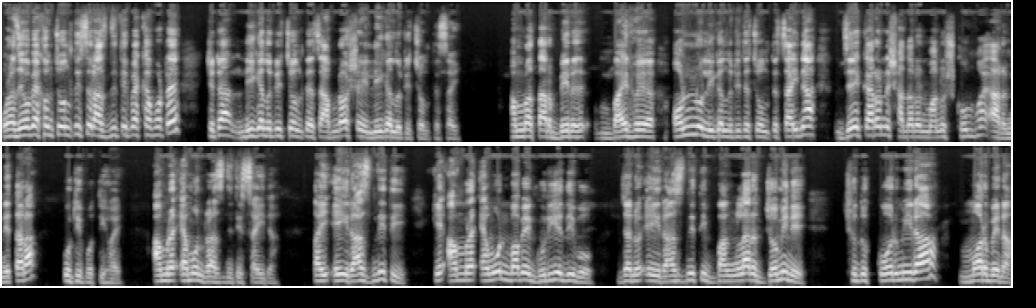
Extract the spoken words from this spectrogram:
ওরা যেভাবে এখন চলতেছে রাজনীতির প্রেক্ষাপটে, সেটা লিগালিটি চলতেছে। আমরাও সেই লিগালিটি চলতে চাই। আমরা তার বের, বাইর হয়ে অন্য লিগালিটিতে চলতে চাই না। যে কারণে সাধারণ মানুষ কম হয় আর নেতারা কোটিপতি হয়। আমরা এমন রাজনীতি চাই না। তাই এই রাজনীতিকে আমরা এমন ভাবে ঘুরিয়ে দিব যেন এই রাজনীতি বাংলার জমিনে শুধু কর্মীরা মরবে না,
